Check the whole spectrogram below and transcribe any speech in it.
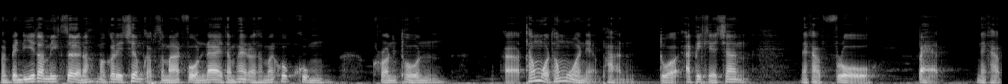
มันเป็นดิจิตอลมิกเซอร์เนาะ มันก็เลยเชื่อมกับสมาร์ทโฟนได้ทำให้เราสามารถควบคุมคอนโทรลทั้งหมดทั้งมวลเนี่ยผ่านตัวแอปพลิเคชันนะครับ Flow 8 นะครับ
